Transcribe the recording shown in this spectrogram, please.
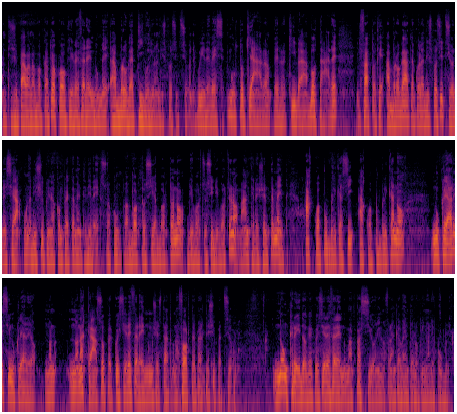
anticipava l'avvocato Cocchi, il referendum è abrogativo di una disposizione, quindi deve essere molto chiaro per chi va a votare il fatto che abrogata quella disposizione si ha una disciplina completamente diversa, appunto aborto sì, aborto no, divorzio sì, divorzio no, ma anche recentemente acqua pubblica sì, acqua pubblica no, nucleare sì, nucleare no. Non, non a caso per questi referendum c'è stata una forte partecipazione. Non credo che questi referendum appassionino francamente l'opinione pubblica.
